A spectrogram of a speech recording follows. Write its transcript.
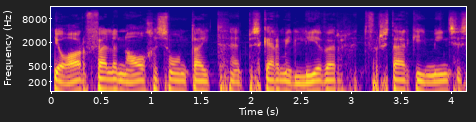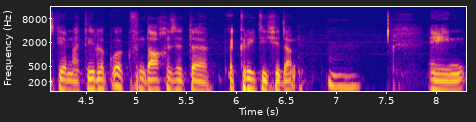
jou haarvel en naalgesondheid, dit beskerm die lewer, dit versterk die immuunstelsel natuurlik ook. Vandag is dit 'n 'n kritiese ding. Mm. En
